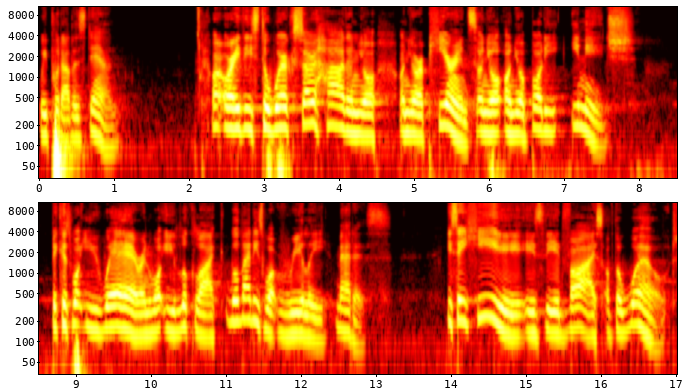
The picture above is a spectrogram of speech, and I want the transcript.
we put others down. Or, or it is to work so hard on your, on your appearance, on your, on your body image because what you wear and what you look like, well, that is what really matters. You see, here is the advice of the world,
